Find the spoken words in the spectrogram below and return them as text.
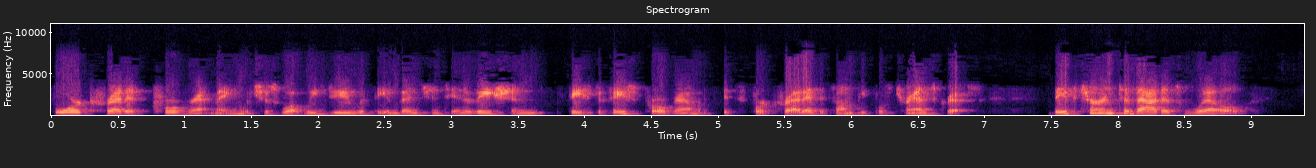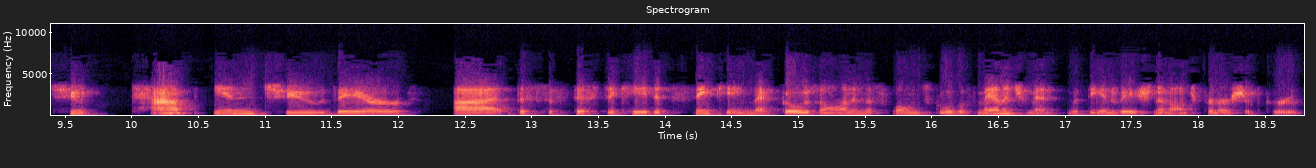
for credit programming, which is what we do with the Invention to Innovation face to face program. It's for credit, it's on people's transcripts. They've turned to that as well to tap into their uh, the sophisticated thinking that goes on in the Sloan School of Management with the Innovation and Entrepreneurship Group,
